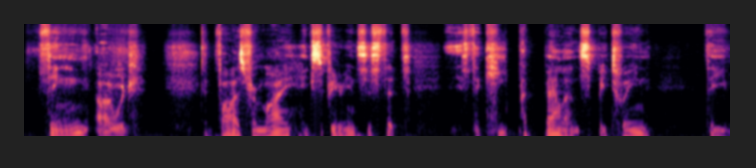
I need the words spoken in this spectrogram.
thing I would advise from my experience is that is to keep a balance between the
